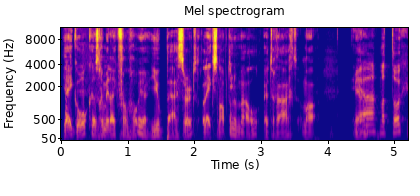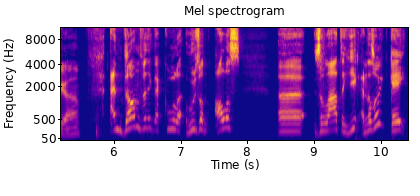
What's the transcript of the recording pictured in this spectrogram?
Ja, ik ook. Dat is ermee dat ik van, oh ja, you bastard. Allee, ik snapte hem wel, uiteraard. Maar ja. Ja. maar toch, ja. En dan vind ik dat cool, hoe ze dan alles... eh, ze laten hier... En dat is ook kei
